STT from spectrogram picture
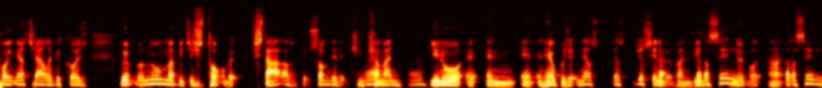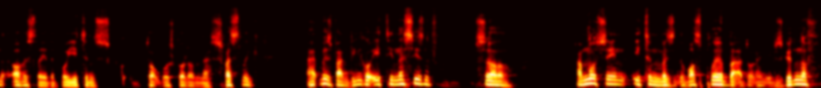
point there, Charlie, because we, we're not maybe just talking about starters, but somebody that can come in, you know, and, and and help us out. And there's, there's just saying But- about Van but Veen. they're saying- Nouble, aye. but they're saying obviously the boy Itten's top goal scorer in the Swiss league. It was Van Veen got 18 this season. Mm-hmm. So I'm not saying Itten was the worst player, but I don't think he was good enough.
